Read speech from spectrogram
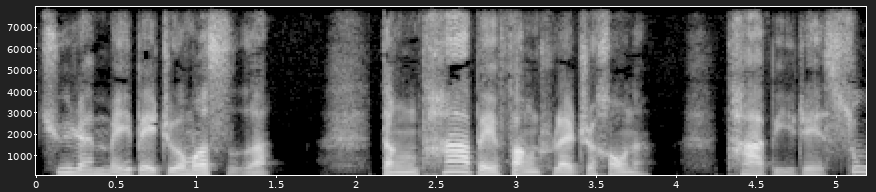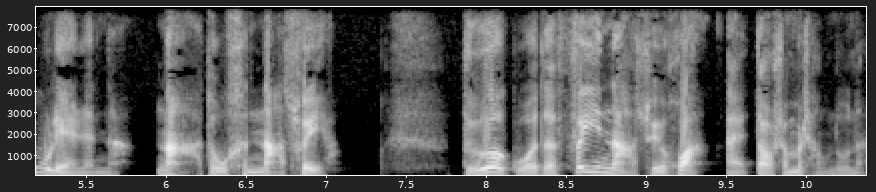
居然没被折磨死。等他被放出来之后呢，他比这苏联人呐，那都恨纳粹啊。德国的非纳粹化，哎，到什么程度呢？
